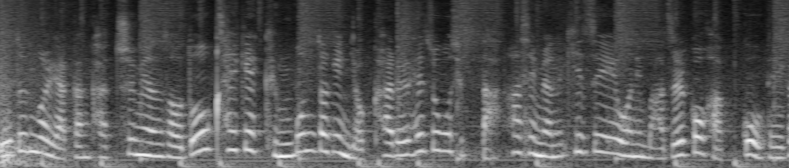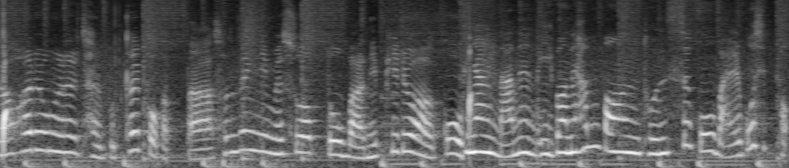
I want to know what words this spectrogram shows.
모든 걸 약간 갖추면서도 책의 근본적인 역할을 해주고 싶다 하시면 키즈 A1이 맞을 것 같고 내가 활용을 잘 못할 것 같다 선생님의 수업도 많이 필요하고 그냥 나는 이번에 한번 돈 쓰고 말고 싶어.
